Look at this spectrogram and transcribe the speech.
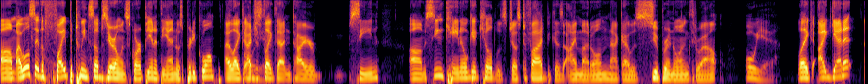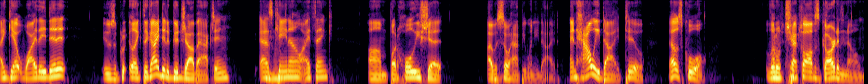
Um, I will say the fight between Sub Zero and Scorpion at the end was pretty cool. I liked. I Oh, just yeah. liked that entire scene. Um, seeing Kano get killed was justified because I'm Maron. That guy was super annoying throughout. Oh yeah. Like I get it. I get why they did it. It was a gr- like the guy did a good job acting as Mhm. Kano, I think. Um, but holy shit, I was so happy when he died and how he died too. That was cool. Little I'm- I'm- Chekhov's garden gnome.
